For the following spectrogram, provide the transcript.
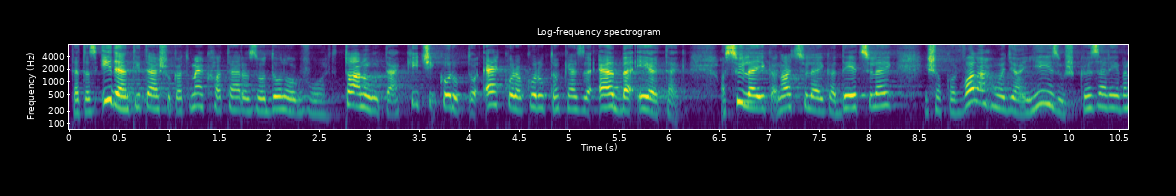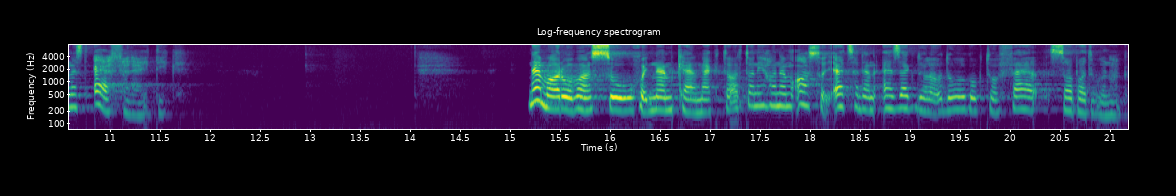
Tehát az identitásukat meghatározó dolog volt. Tanulták kicsi koruktól, ekkora koruktól kezdve elbe éltek. A szüleik, a nagyszüleik, a dédszüleik, és akkor valahogyan Jézus közelében ezt elfelejtik. Nem arról van szó, hogy nem kell megtartani, hanem az, hogy egyszerűen ezekből a dolgoktól felszabadulnak.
